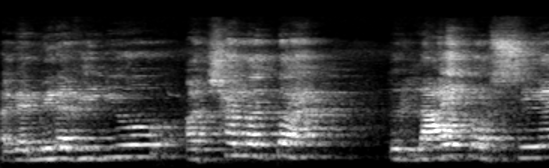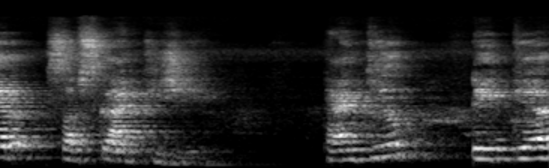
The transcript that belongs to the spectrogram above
अगर मेरा वीडियो अच्छा लगता है तो लाइक और शेयर सब्सक्राइब कीजिए। Thank you take care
